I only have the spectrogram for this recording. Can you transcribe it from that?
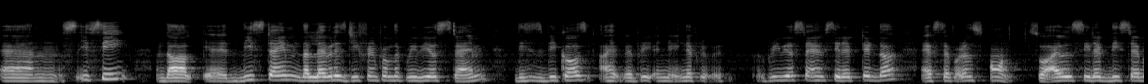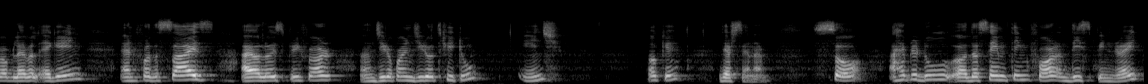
And you see the uh, this time the level is different from the previous time. This is because I have in, the previous time I have selected the X reference on. So I will select this type of level again. And for the size I always prefer uh, 0.032 inch okay that's enough so I have to do uh, the same thing for this pin right?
